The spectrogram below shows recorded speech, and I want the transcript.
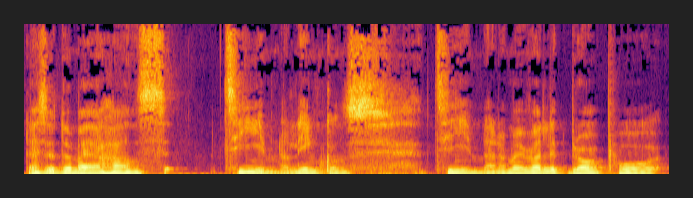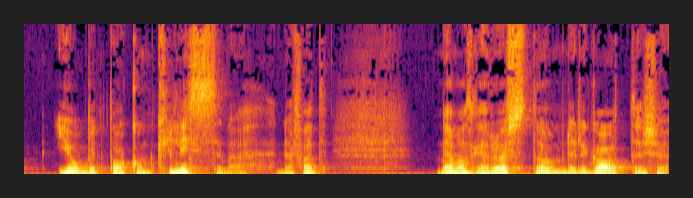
Dessutom är hans team, då, Lincolns team, där, de är väldigt bra på jobbet bakom kulisserna. Därför att när man ska rösta om delegater,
